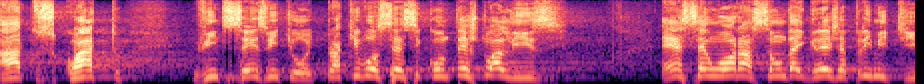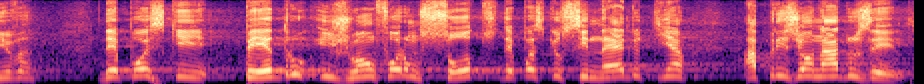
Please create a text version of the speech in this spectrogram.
Atos 4, 26, 28. Para que você se contextualize. Essa é uma oração da igreja primitiva, depois que Pedro e João foram soltos, depois que o sinédrio tinha aprisionado eles.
